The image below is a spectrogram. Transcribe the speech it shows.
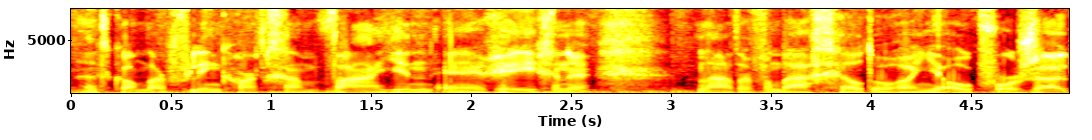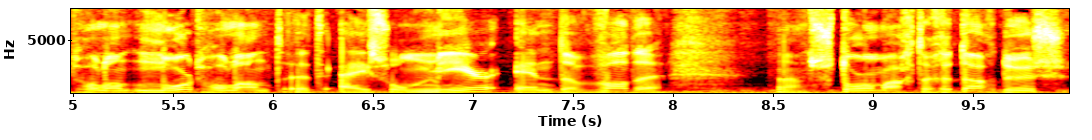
Het kan daar flink hard gaan waaien en regenen. Later vandaag geldt oranje ook voor Zuid-Holland, Noord-Holland, het IJsselmeer en de Wadden. Nou, een stormachtige dag dus.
